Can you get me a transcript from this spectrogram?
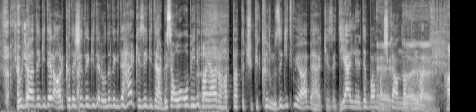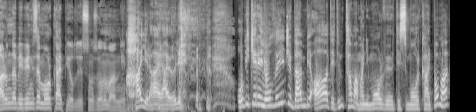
Çocuğa da gider, arkadaşa da gider, ona da gider, herkese gider. Mesela o, o beni bayağı rahatlattı. Çünkü kırmızı gitmiyor abi herkese. Diğerleri de bambaşka evet, anlamları doğru, var. Evet. Harun'da birbirinize mor kalp yolluyorsunuz onu mu anlayayım? Hayır hayır hayır öyle. o bir kere yollayınca ben bir aa dedim tamam hani mor ve ötesi mor kalp ama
